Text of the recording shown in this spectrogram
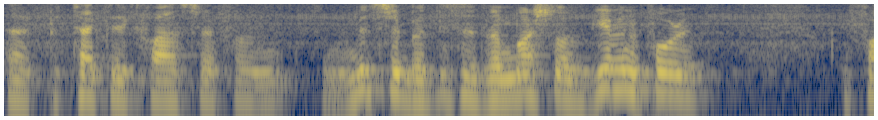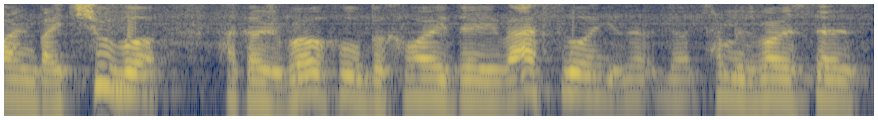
that protected Klauser from from the mitzvah. But this is the mashal that's given for it. We find by tshuva, Hakadosh Baruch Hu b'chvay the, the Talmud Dvar says,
